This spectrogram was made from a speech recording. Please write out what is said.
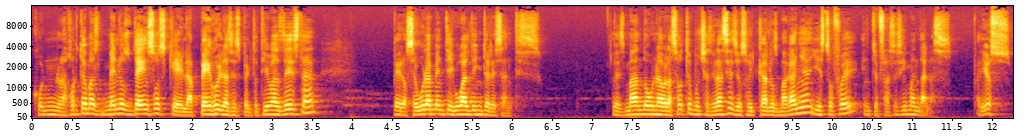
con a lo mejor temas menos densos que el apego y las expectativas de esta, pero seguramente igual de interesantes. Les mando un abrazote, muchas gracias. Yo soy Carlos Magaña y esto fue Entre Frases y Mandalas. Adiós.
